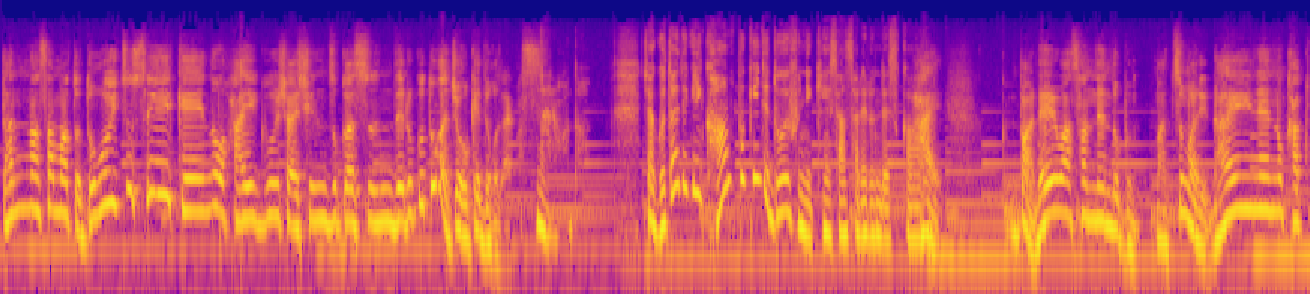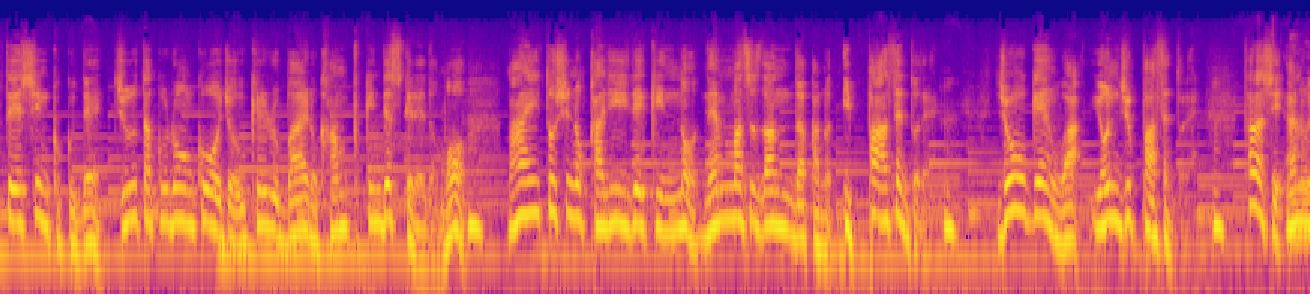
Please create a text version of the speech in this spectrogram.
旦那様と同一生計の配偶者や親族が住んでることが条件でございます。なるほど。じゃあ具体的に還付金ってどういうふうに計算されるんですか？はい。まあ、令和3年度分、まあ、つまり来年の確定申告で住宅ローン控除を受ける場合の還付金ですけれども、うん、毎年の借入金の年末残高の1%で、うん、上限は40%で、うん、ただしあの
